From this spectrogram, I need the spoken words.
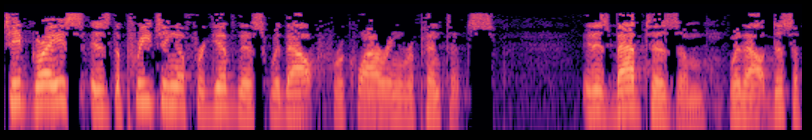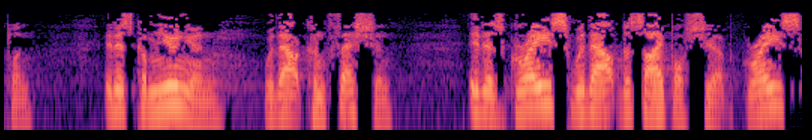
Cheap grace is the preaching of forgiveness without requiring repentance. It is baptism without discipline. It is communion without confession. It is grace without discipleship, grace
